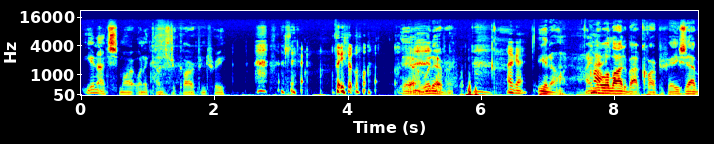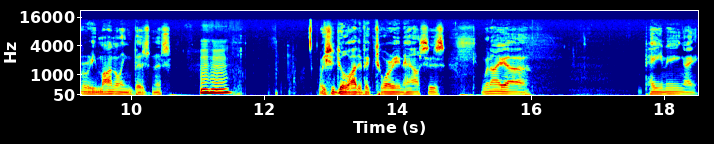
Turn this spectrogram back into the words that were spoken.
You're not smart when it comes to carpentry. there. Leave it alone. Yeah, whatever. Okay. You know, I know a lot about carpentry. I used to have a remodeling business. Mm-hmm. We used to do a lot of Victorian houses. When I uh painting, I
